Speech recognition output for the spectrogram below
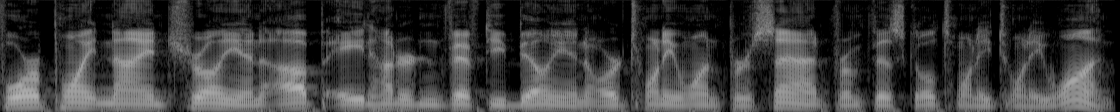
4.9 trillion up 850 billion or 21% from fiscal 2021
